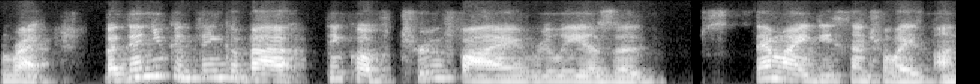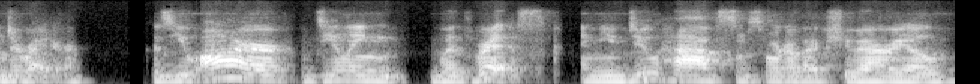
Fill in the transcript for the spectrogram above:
Right. But then you can think about think of TrueFi really as a semi decentralized underwriter because you are dealing with risk and you do have some sort of actuarial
